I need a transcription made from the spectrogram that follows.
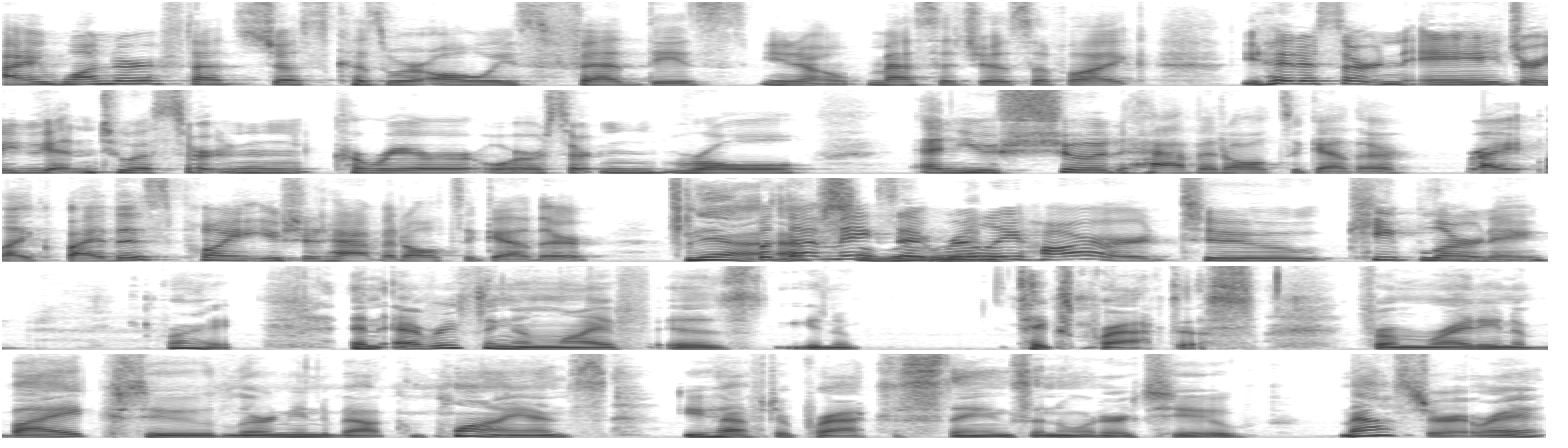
I wonder if that's just because we're always fed these, you know, messages of like, you hit a certain age or you get into a certain career or a certain role and you should have it all together, right? Like by this point, you should have it all together. Yeah. But that absolutely. makes it really hard to keep learning. Right. And everything in life is, you know, takes practice. From riding a bike to learning about compliance, you have to practice things in order to master it, right?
